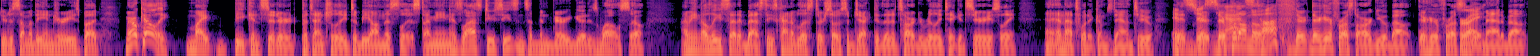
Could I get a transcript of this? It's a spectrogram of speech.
due to some of the injuries, but Merrill Kelly might be considered potentially to be on this list. I mean, his last two seasons have been very good as well. So, I mean, Elise said it best. These kind of lists are so subjective that it's hard to really take it seriously and, and that's what it comes down to. It's it, just they're, they're yeah, put on the tough. they're they're here for us to argue about. They're here for us right. to get mad about.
